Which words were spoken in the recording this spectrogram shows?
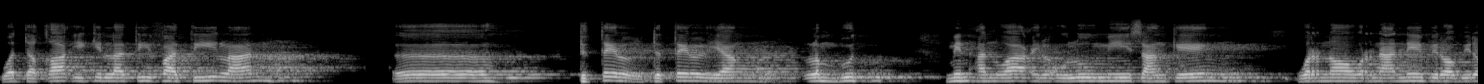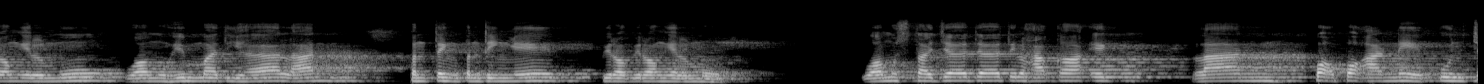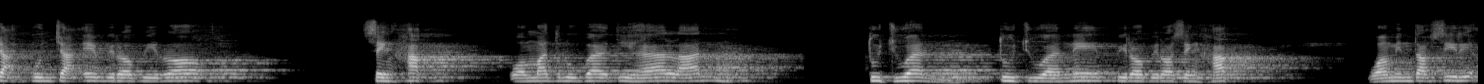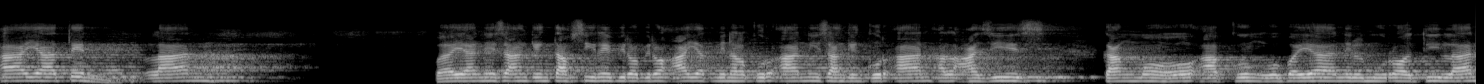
wa daqaiqil latifati lan eh detail-detail yang lembut. Min anwa'il ulumi saking warna-warnane pira-pira ilmu wa muhimmatiha lan penting-pentinge pira-pira ilmu wa mustajadatil haqaiq lan pok-pokane puncak-puncake pira-pira sing hak. Wa madlubatiha lan tujuan tujuane pira-pira sing hak. Wa min tafsiri ayatin lan bayane saking tafsire pira-pira ayat minal qur'ani saking Quran al aziz kang moho agung wabayanil muradilan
